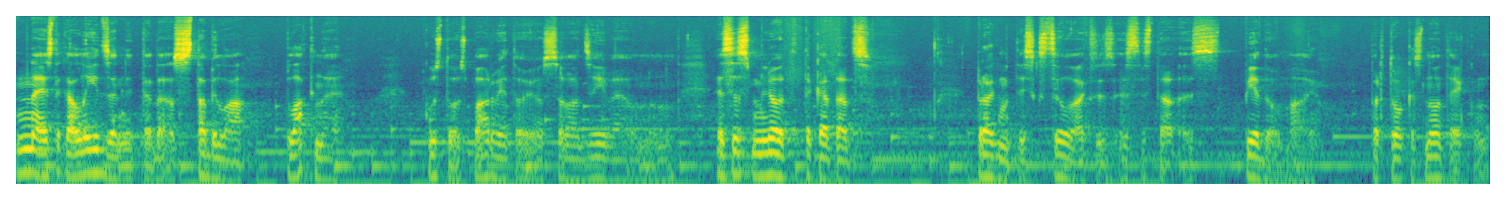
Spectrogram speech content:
Nē, es kā līdzeni tādā stabilā plaknē kustos, pārvietojos savā dzīvē. Un, un es esmu ļoti tā kā, tāds pragmatisks cilvēks. Es, es, es, tā, es piedomāju par to, kas notiek. Un,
